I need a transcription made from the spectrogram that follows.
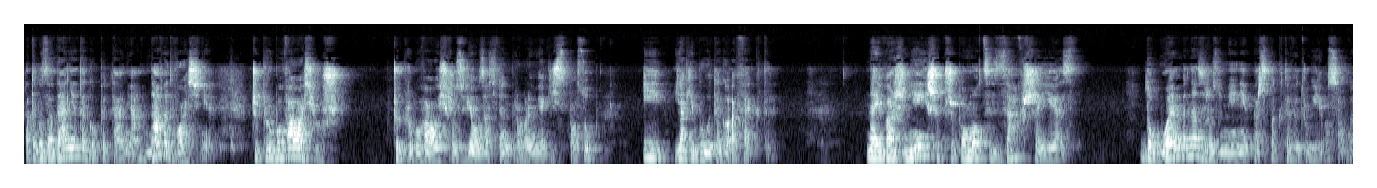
Dlatego zadanie tego pytania, nawet właśnie, czy próbowałaś już, czy próbowałeś rozwiązać ten problem w jakiś sposób, i jakie były tego efekty. Najważniejsze przy pomocy zawsze jest dogłębne zrozumienie perspektywy drugiej osoby.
